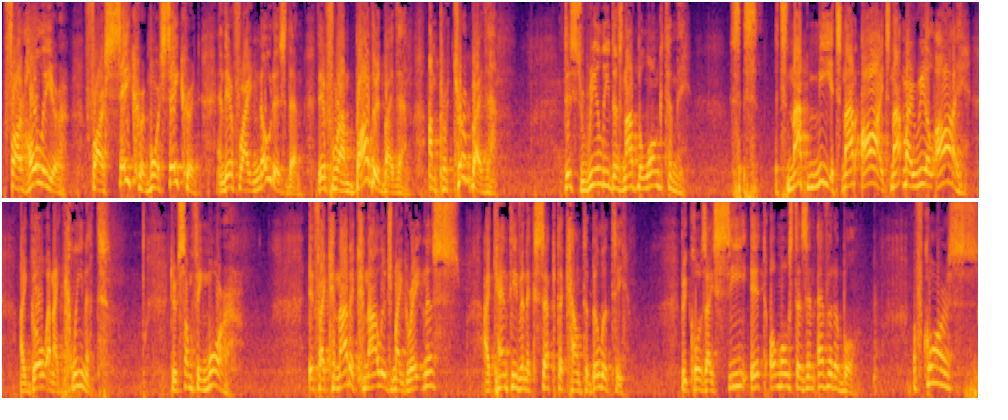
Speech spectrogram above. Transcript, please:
far holier, far sacred, more sacred, and therefore I notice them. Therefore I'm bothered by them. I'm perturbed by them. This really does not belong to me. It's not me. It's not I. It's not my real I. I go and I clean it. There's something more. If I cannot acknowledge my greatness, I can't even accept accountability because I see it almost as inevitable. Of course,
